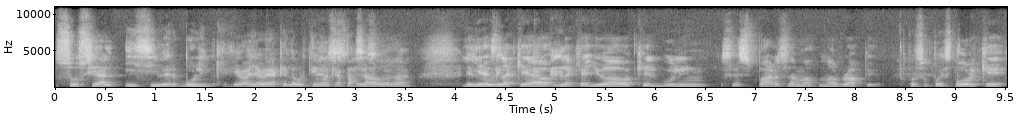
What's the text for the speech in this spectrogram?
social y ciberbullying. Que, que vaya a ver que es la última Es- que ha pasado, es, ¿verdad? Y El es bullying- la que, ha, la que ha ayudado a que el bullying se esparza más, más rápido. Por supuesto. Porque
